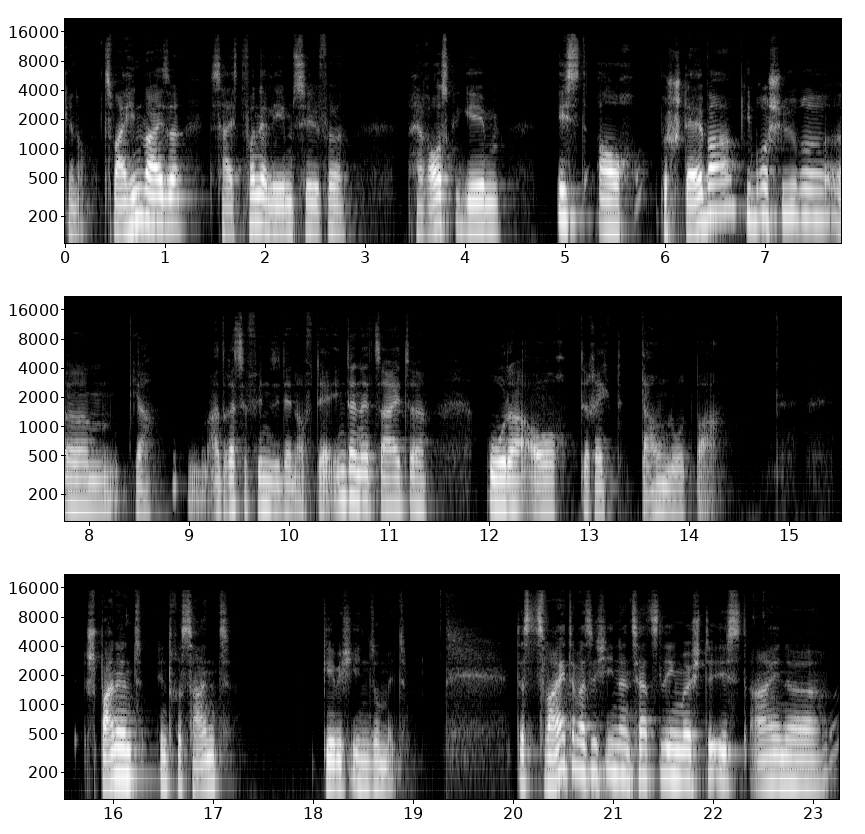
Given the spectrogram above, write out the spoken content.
Genau. Zwei Hinweise, das heißt von der Lebenshilfe herausgegeben, ist auch bestellbar, die Broschüre. Ähm, ja, Adresse finden Sie denn auf der Internetseite oder auch direkt downloadbar. Spannend, interessant, gebe ich Ihnen so mit. Das zweite, was ich Ihnen ans Herz legen möchte, ist eine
